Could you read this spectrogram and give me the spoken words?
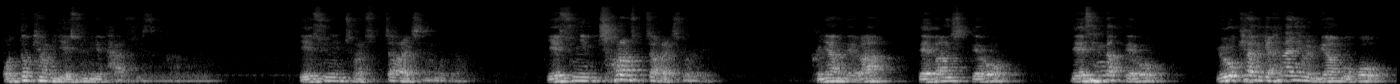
어떻게 하면 예수님에게 닿을 수 있을까? 예수님처럼 십자가를 지는 거더라고. 예수님처럼 십자가를 지어야 돼요. 그냥 내가 내 방식대로 내 생각대로 이렇게 하는 게 하나님을 위한 거고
